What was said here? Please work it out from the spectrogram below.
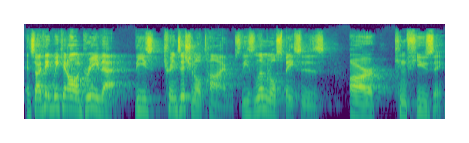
And so I think we can all agree that these transitional times, these liminal spaces, are confusing.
